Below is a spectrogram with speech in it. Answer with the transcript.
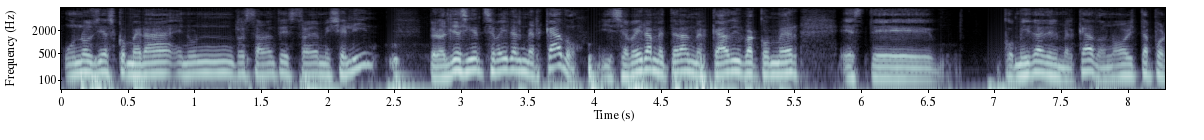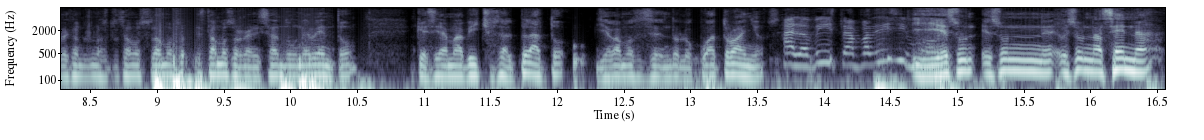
Unos días comerá en un restaurante de estrella Michelin, pero al día siguiente se va a ir al mercado y se va a ir a meter al mercado y va a comer este comida del mercado, ¿no? Ahorita, por ejemplo, nosotros estamos, estamos, estamos organizando un evento que se llama Bichos al Plato, llevamos haciéndolo cuatro años. Ah, lo vi, está padrísimo. Y es, un, es, un, es una cena,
